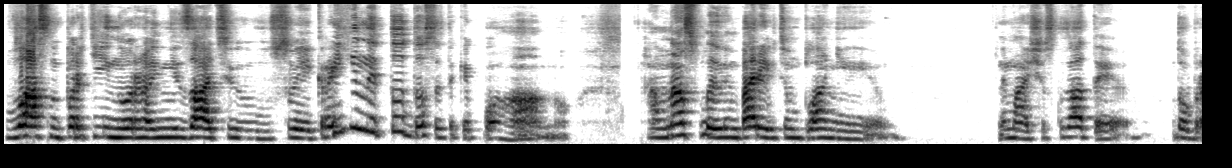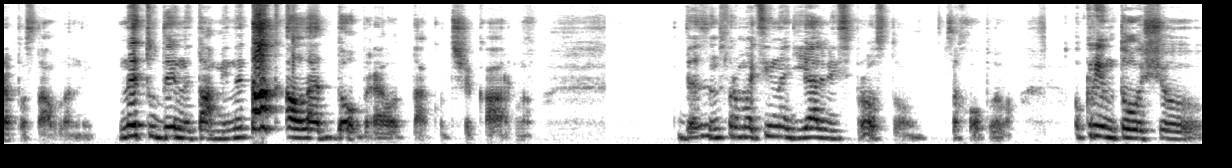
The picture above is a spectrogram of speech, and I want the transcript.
власну партійну організацію своєї країни, то досить таки погано. А в нас вплив імперії в цьому плані немає що сказати, добре поставлений. Не туди, не там і не так, але добре, от так от шикарно. Дезінформаційна діяльність просто захоплива. Окрім того, що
